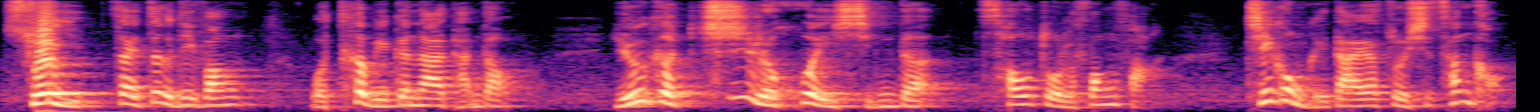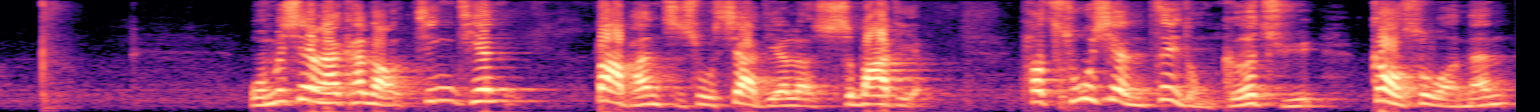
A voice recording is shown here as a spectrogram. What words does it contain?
所以在这个地方，我特别跟大家谈到。有一个智慧型的操作的方法，提供给大家做一些参考。我们先来看到今天大盘指数下跌了十八点，它出现这种格局，告诉我们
